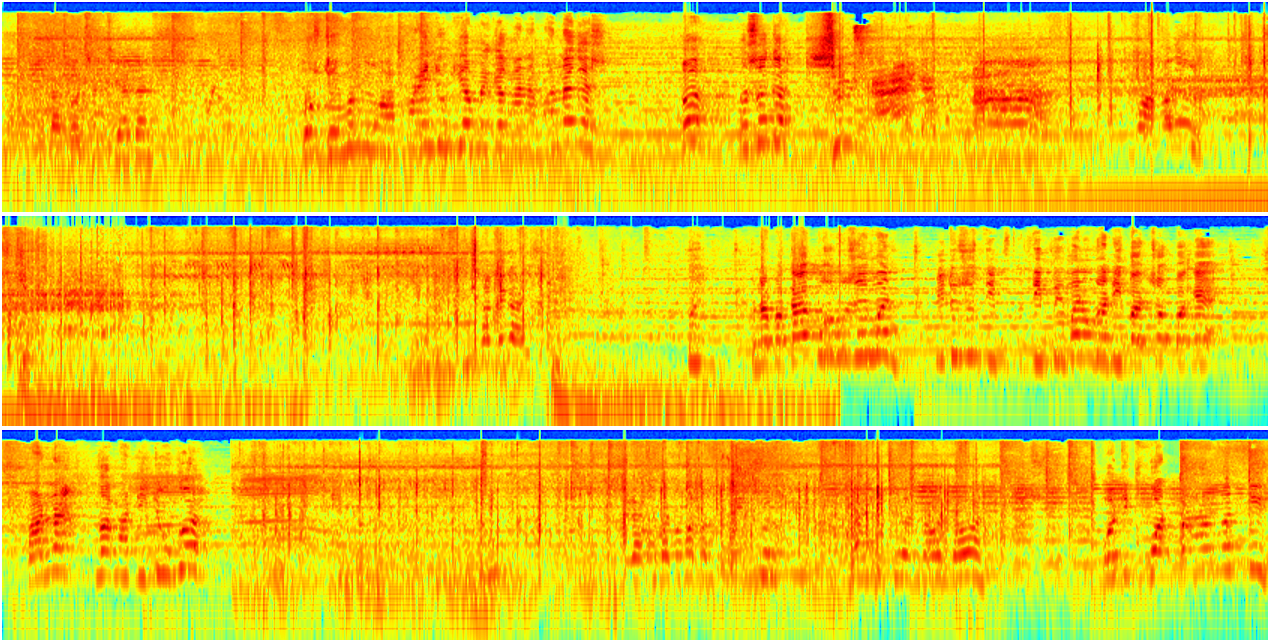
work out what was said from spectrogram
Kita gocek dia guys. bos Demon mau ngapain tuh dia megang anak panah guys? Hah? Astaga. Sing. Ah, gak kena. Wah, aduh. Deh guys. Wih, kenapa kabur bos Demon? Itu si TV man udah dibacok pakai panah, nggak mati juga. Tidak cepat cepat terus. Ayo silakan kawan-kawan. Wajib kuat banget nih.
